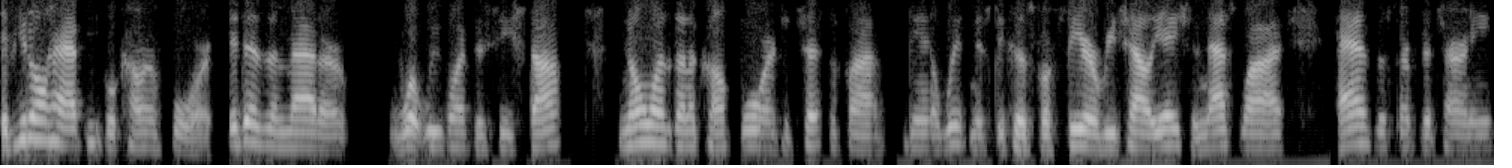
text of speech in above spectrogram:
if you don't have people coming forward, it doesn't matter what we want to see stop. No one's going to come forward to testify being a witness because for fear of retaliation. That's why, as the circuit attorney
